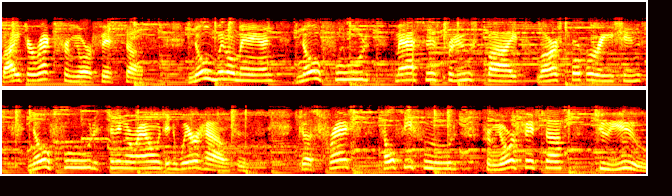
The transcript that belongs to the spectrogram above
Buy direct from Your Fish Stuff. No middleman, no food masses produced by large corporations, no food sitting around in warehouses. Just fresh, healthy food from Your Fish Stuff to you.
